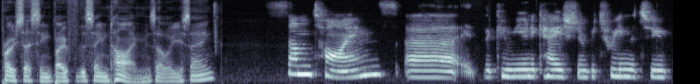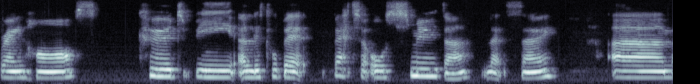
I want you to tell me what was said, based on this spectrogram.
processing both at the same time? Is that what you're saying? Sometimes uh, the communication between the two brain halves could be a little bit better or smoother, let's say, um,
